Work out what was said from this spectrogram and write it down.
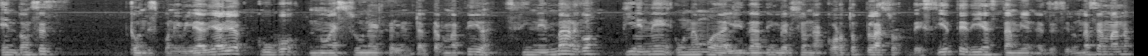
Entonces, con disponibilidad diaria, Cubo no es una excelente alternativa. Sin embargo, tiene una modalidad de inversión a corto plazo de 7 días también, es decir, una semana,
